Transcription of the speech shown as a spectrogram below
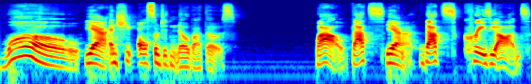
Whoa. Yeah, and she also didn't know about those. Wow. That's Yeah. that's crazy odds.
